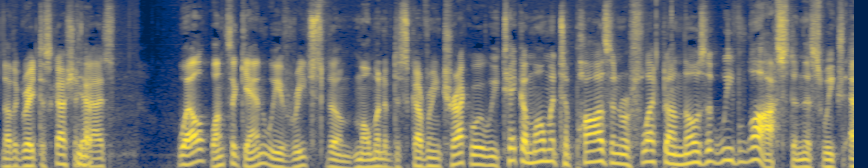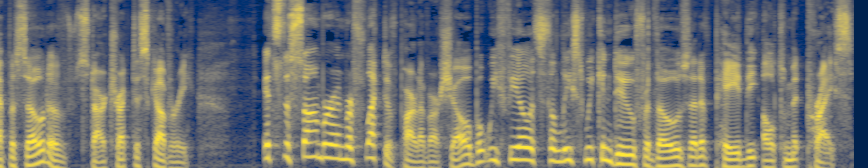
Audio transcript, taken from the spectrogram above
Another great discussion, Yep. guys. Well, once again, we've reached the moment of discovering Trek where we take a moment to pause and reflect on those that we've lost in this week's episode of Star Trek Discovery. It's the somber and reflective part of our show, but we feel it's the least we can do for those that have paid the ultimate price.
